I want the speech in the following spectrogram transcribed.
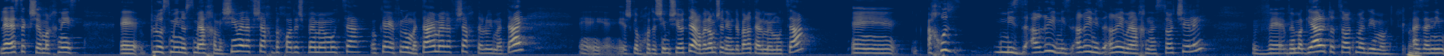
לעסק שמכניס אה, פלוס מינוס 150 אלף ש"ח בחודש בממוצע, אוקיי? אפילו 200 אלף ש"ח, תלוי מתי. אה, יש גם חודשים שיותר, אבל לא משנה, אני מדברת על ממוצע. אה, אחוז מזערי, מזערי, מזערי מההכנסות שלי, ו- ומגיעה לתוצאות מדהימות. כן. אז אני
